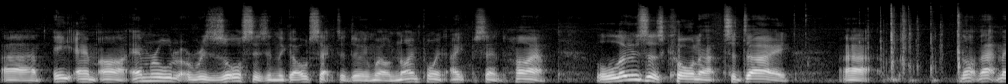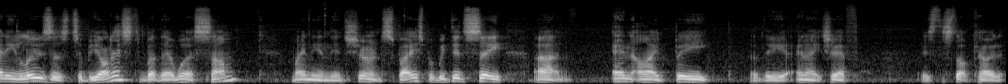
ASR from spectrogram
uh, EMR, Emerald Resources in the gold sector doing well, 9.8% higher. Losers corner today. Uh, not that many losers, to be honest, but there were some, mainly in the insurance space. But we did see uh, NIB, the NHF is the stock code,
